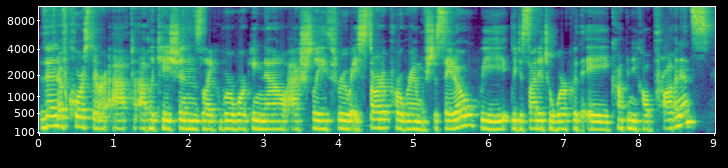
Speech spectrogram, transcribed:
Then, of course, there are app applications like we're working now actually through a startup program with Shiseido. We, we decided to work with a company called Provenance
